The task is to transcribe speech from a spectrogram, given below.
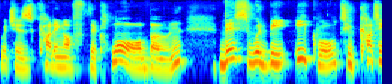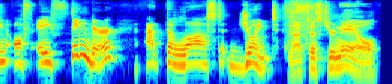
which is cutting off the claw bone, this would be equal to cutting off a finger at the last joint. Not just your nail.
